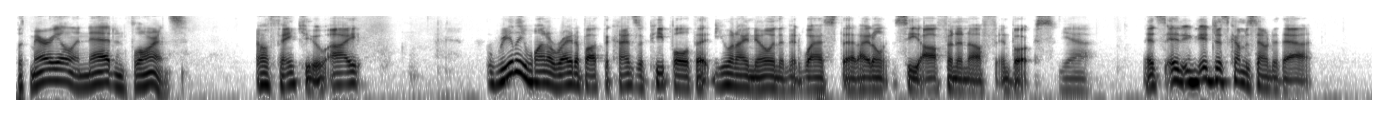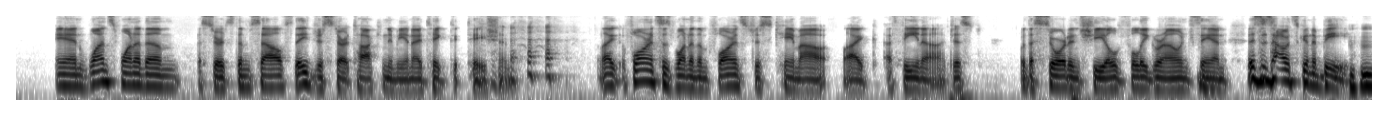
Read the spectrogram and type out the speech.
with Mariel and Ned and Florence. Oh, thank you. I really want to write about the kinds of people that you and I know in the Midwest that I don't see often enough in books. Yeah. It's it it just comes down to that. And once one of them asserts themselves, they just start talking to me and I take dictation. like Florence is one of them. Florence just came out like Athena, just with a sword and shield, fully grown, saying, This is how it's gonna be. Mm-hmm.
